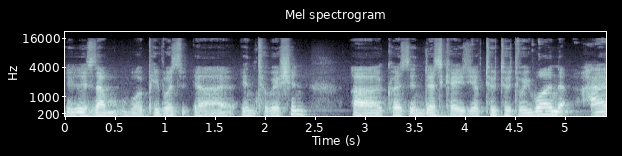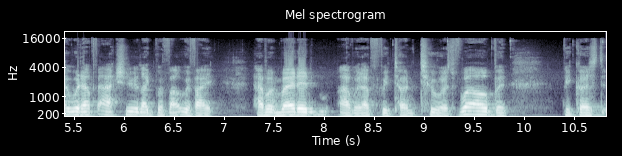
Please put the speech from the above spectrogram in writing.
is not what people's uh, intuition. Because uh, in this case, you have two, two, three, one. I would have actually like without if I haven't read it, I would have returned two as well. But because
